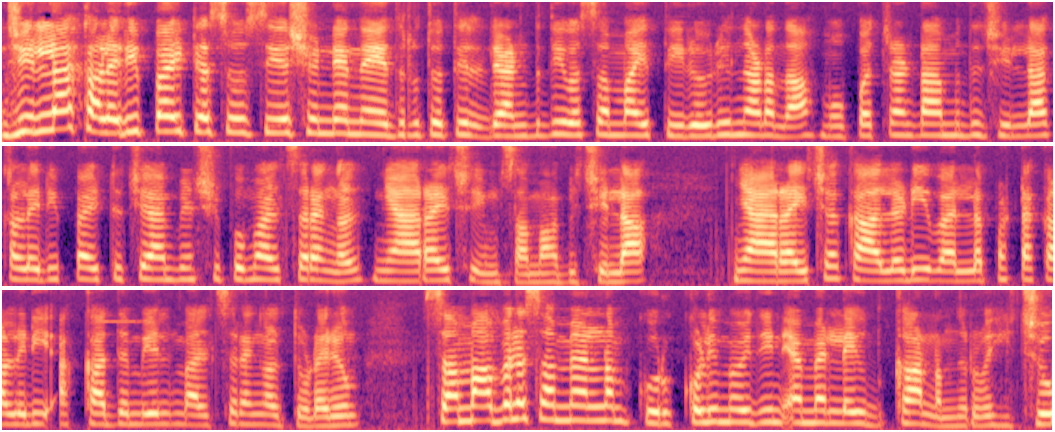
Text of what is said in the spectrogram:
ജില്ലാ കളരിപ്പയറ്റ് അസോസിയേഷന്റെ നേതൃത്വത്തിൽ രണ്ടു ദിവസമായി തിരൂരിൽ നടന്ന മുപ്പത്തിരണ്ടാമത് ജില്ലാ കളരിപ്പയറ്റ് ചാമ്പ്യൻഷിപ്പ് മത്സരങ്ങൾ ഞായറാഴ്ചയും സമാപിച്ചില്ല. ഞായറാഴ്ച കാലടി വല്ലപ്പെട്ട കളരി അക്കാദമിയിൽ മത്സരങ്ങൾ തുടരും. സമാപന സമ്മേളനം Kurukkoli Moideen M L A ഉദ്ഘാടനം നിർവഹിച്ചു.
